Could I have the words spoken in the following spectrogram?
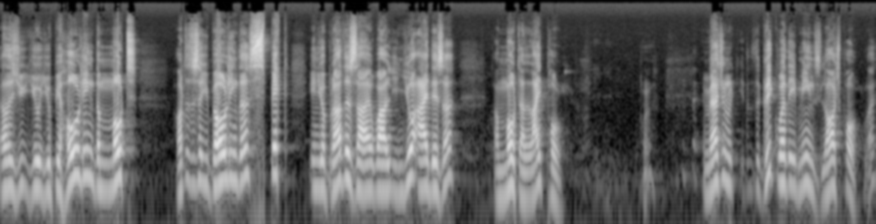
in other words, you, you, you're beholding the mote, What does it say? You're beholding the speck in your brother's eye, while in your eye there's a, a mote, a light pole. Imagine the Greek word it means large pole, right?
